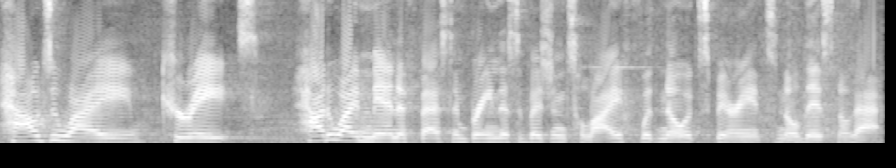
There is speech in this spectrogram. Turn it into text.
how do I create, how do I manifest and bring this vision to life with no experience, no this, no that.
